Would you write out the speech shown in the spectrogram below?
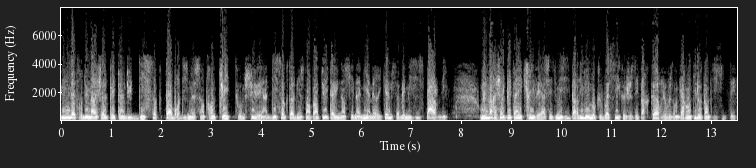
Une lettre du maréchal Pétain du 10 octobre 1938, vous me suivez, un hein, 10 octobre 1938 à une ancienne amie américaine qui s'appelait Mrs. Pardy, où le maréchal Pétain écrivait à cette Mrs. Pardy les mots que voici, que je sais par cœur, je vous en garantis l'authenticité.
